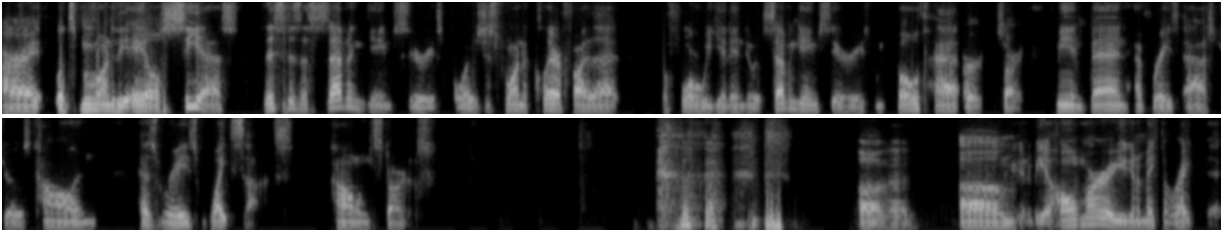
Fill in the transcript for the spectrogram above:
All right, let's move on to the ALCS. This is a seven game series, boys. Just want to clarify that before we get into it. Seven game series. We both had, or sorry, me and Ben have raised Astros. Colin has raised White Sox. Colin, start us. oh man. Are Um you're going to be a homer or are you going to make the right pick?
